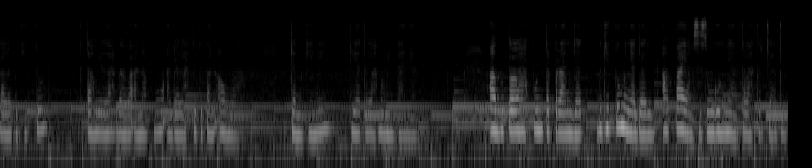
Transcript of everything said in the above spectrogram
Kalau begitu, ketahuilah bahwa anakmu adalah titipan Allah, dan kini dia telah memintanya. Abu Talha pun terperanjat begitu menyadari apa yang sesungguhnya telah terjadi.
